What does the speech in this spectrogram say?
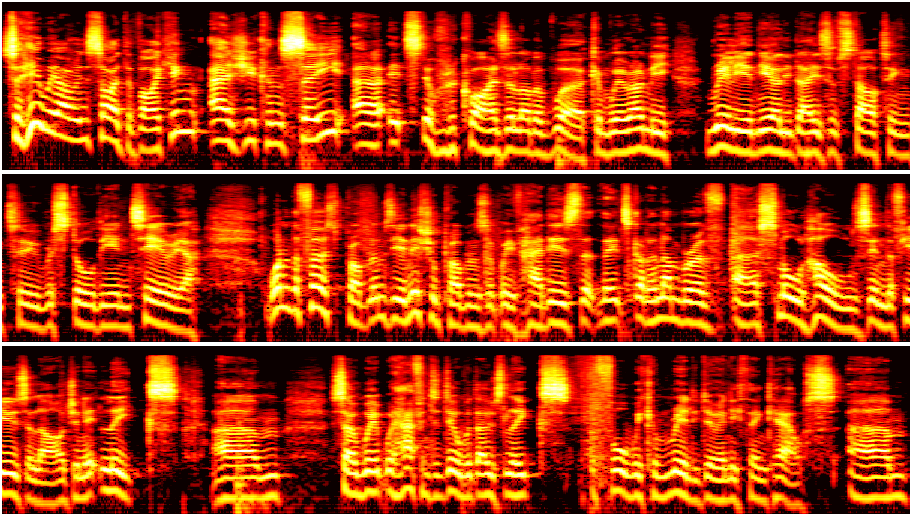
so here we are inside the Viking. As you can see, uh, it still requires a lot of work and we're only really in the early days of starting to restore the interior. One of the first problems, the initial problems that we've had is that it's got a number of uh, small holes in the fuselage and it leaks. Um, so we're, we're, having to deal with those leaks before we can really do anything else. Um,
